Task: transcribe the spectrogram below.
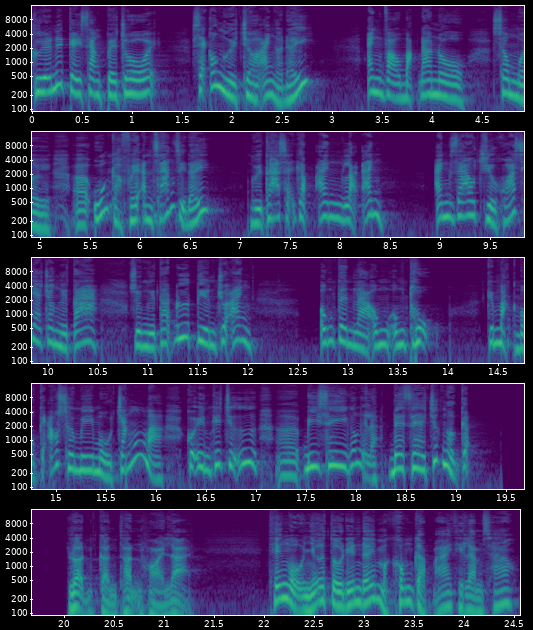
cứ đến cái cây xăng Petro ấy, sẽ có người chờ anh ở đấy. Anh vào McDonald, xong rồi uh, uống cà phê ăn sáng gì đấy. Người ta sẽ gặp anh lại anh. Anh giao chìa khóa xe cho người ta, rồi người ta đưa tiền cho anh. Ông tên là ông ông Thụ. Cái mặc một cái áo sơ mi màu trắng mà có in cái chữ uh, ờ, BC có nghĩa là BC trước ngực á. Luận cẩn thận hỏi lại. Thế ngộ nhỡ tôi đến đấy mà không gặp ai thì làm sao?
